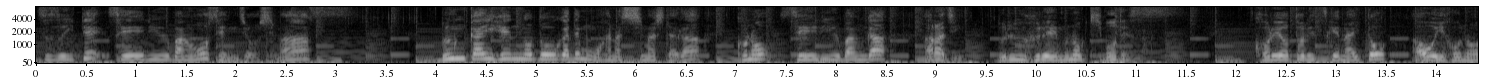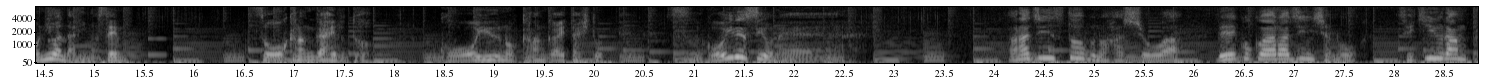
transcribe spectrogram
続いて清流版を洗浄します。分解編の動画でもお話ししましたがこの清流版がアラジンブルーフレームの肝です。これを取り付けないと青い炎にはなりません。そう考えるとこういうの考えた人ってすごいですよね。アラジンストーブの発祥は米国アラジン社の石油ランプ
